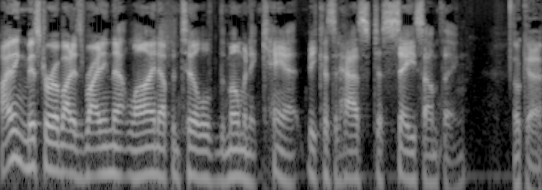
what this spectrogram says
I think Mr. Robot is writing that line up until the moment it can't because it has to say something. okay.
